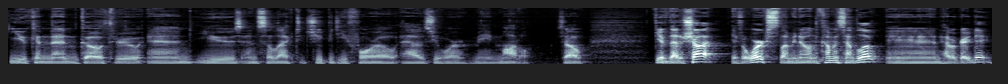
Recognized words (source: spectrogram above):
you can then go through and use and select GPT-4o as your main model. So give that a shot. If it works, let me know in the comments down below and have a great day.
